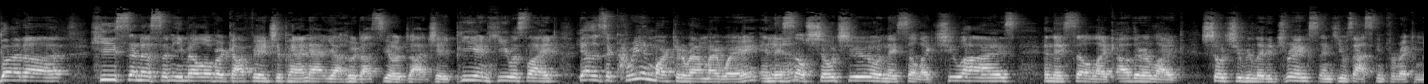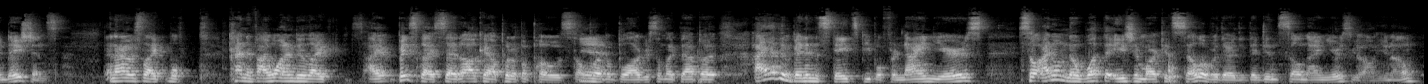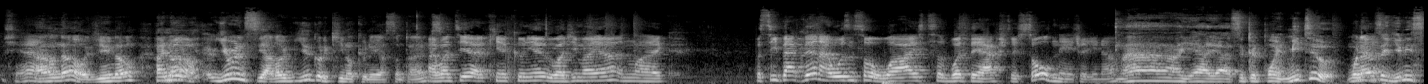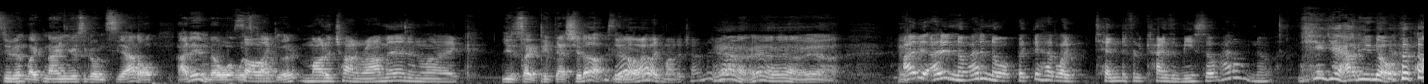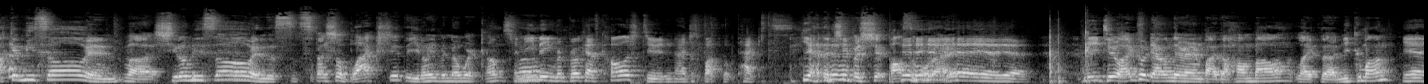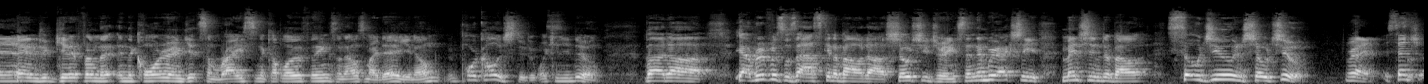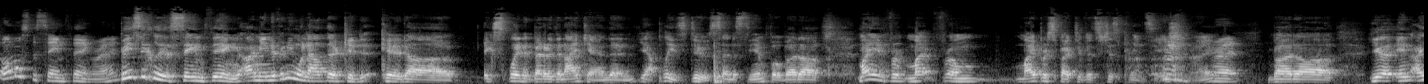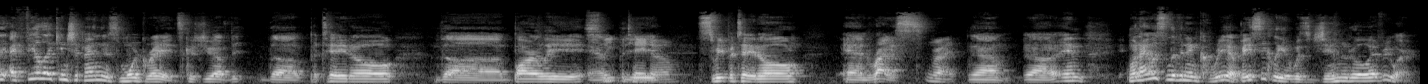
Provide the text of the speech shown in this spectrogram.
But uh, he sent us an email over at gotfadedjapan at yahoo.co.jp and he was like, yeah, there's a Korean market around my way and they Yeah. sell shochu and they sell like chuhais and they sell like other like shochu related drinks and he was asking for recommendations. And I was like, well, kind of, I wanted to like, I basically I said, okay, I'll put up a post, I'll Yeah. put up a blog or something like that. But I haven't been in the States, people, for nine years. So I don't know what the Asian markets sell over there that they didn't sell nine years ago, you know? Yeah. I don't know. Do you know? I know No. you're in Seattle. You go to Kinokuniya sometimes. I went to yeah, Kinokuniya, Uwajimaya, and like But see, back then I wasn't so wise to what they actually sold in Asia. You know. Ah, yeah, yeah, that's a good point. Me too. When I was a uni student like nine years ago in Seattle, I didn't know what was Saw like. Maruchan ramen and like. you just like pick that shit up. You Oh, know? I like Maruchan. Yeah, yeah, yeah, yeah. I, di- I didn't know. I didn't know. Like they had like ten different kinds of miso. I don't know. Yeah, yeah. How do you know akamiso and uh, shiro miso and this special black shit that you don't even know where it comes And from? me being a broke ass college student, I just bought the packets. yeah, the cheapest shit possible, right? yeah, yeah, yeah, Me too. I'd go down there and buy the hambao, like the nikuman, yeah, yeah. and get it from the in the corner and get some rice and a couple other things, and that was my day. You know, poor college student. What can you do? But uh, yeah, Rufus was asking about uh, shochu drinks, and then we actually mentioned about soju and shochu. right. Essentially, almost the same thing, right? Basically the same thing. I mean, if anyone out there could could uh, explain it better than I can, then yeah, please do send us the info. But uh, my info, my from my perspective, it's just pronunciation, right? Right. But uh, yeah, and I, I feel like in Japan there's more grades because you have the, the potato, the barley, and Sweet potato. Sweet potato, and rice. Right. Yeah, yeah. And when I was living in Korea, basically it was Jinro everywhere.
